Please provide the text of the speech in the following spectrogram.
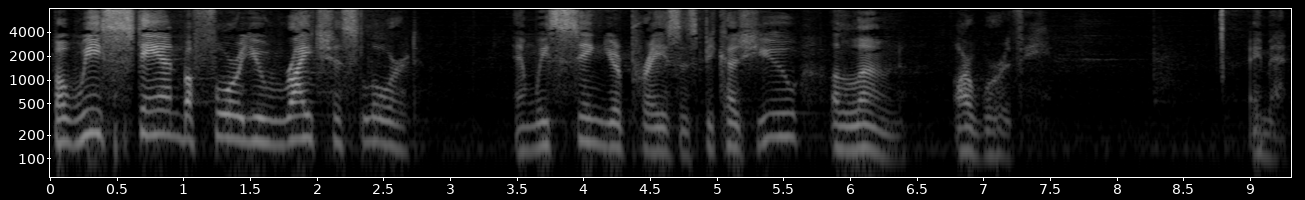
but we stand before you, righteous Lord, and we sing your praises because you alone are worthy. Amen.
